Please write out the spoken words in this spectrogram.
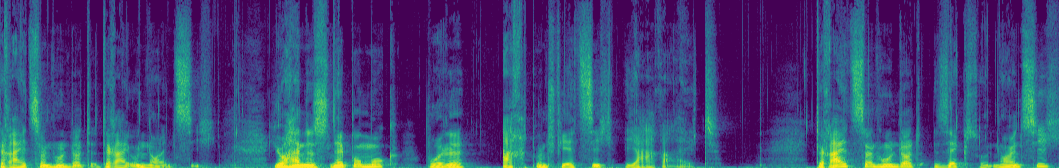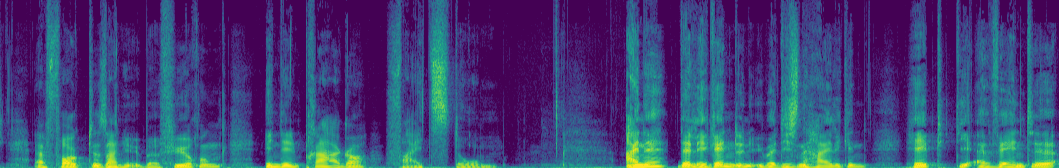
1393. Johannes Nepomuk wurde 48 Jahre alt. 1396 erfolgte seine Überführung in den Prager Veitsdom. Eine der Legenden über diesen Heiligen hebt die erwähnte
